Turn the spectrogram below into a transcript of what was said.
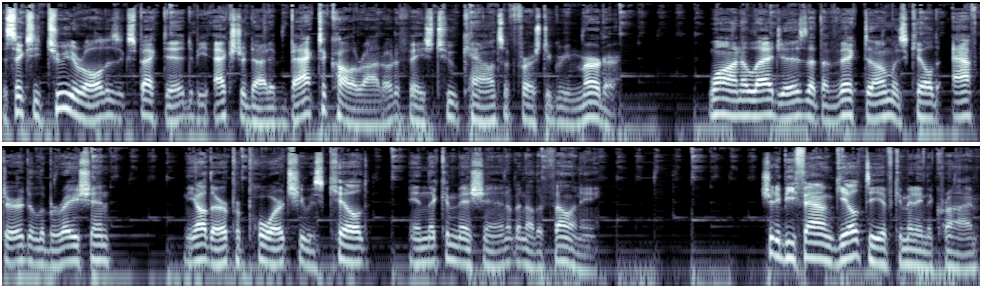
The 62 year old is expected to be extradited back to Colorado to face two counts of first degree murder. One alleges that the victim was killed after deliberation, the other purports she was killed in the commission of another felony. Should he be found guilty of committing the crime,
